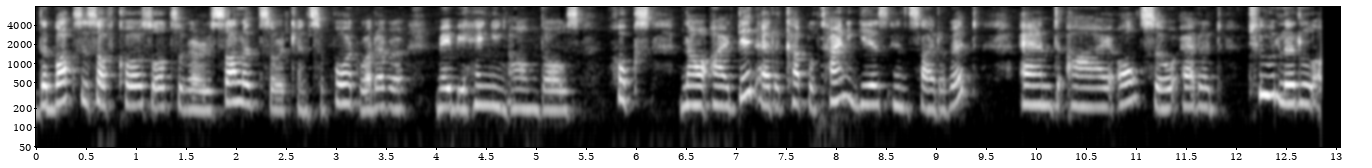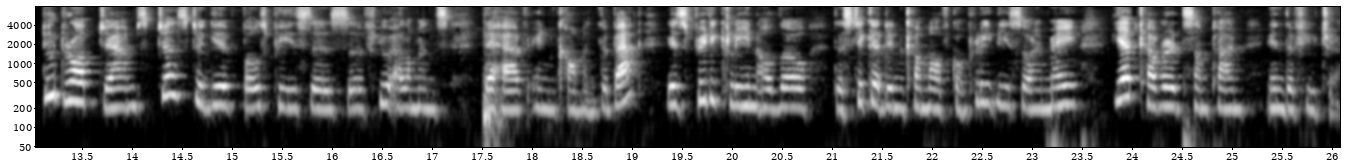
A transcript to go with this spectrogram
The box is of course also very solid so it can support whatever may be hanging on those hooks. Now I did add a couple tiny gears inside of it and I also added two little dewdrop gems just to give both pieces a few elements they have in common. The back is pretty clean although the sticker didn't come off completely so I may yet cover it sometime in the future.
